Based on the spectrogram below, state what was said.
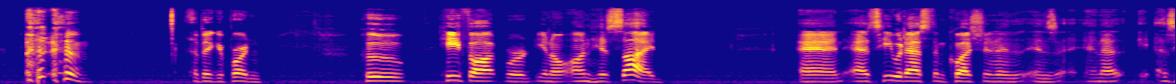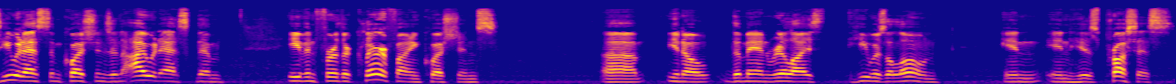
I beg your pardon who he thought were you know on his side and as he would ask them questions and and, and as he would ask them questions and I would ask them even further clarifying questions um, you know, the man realized he was alone in in his process,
